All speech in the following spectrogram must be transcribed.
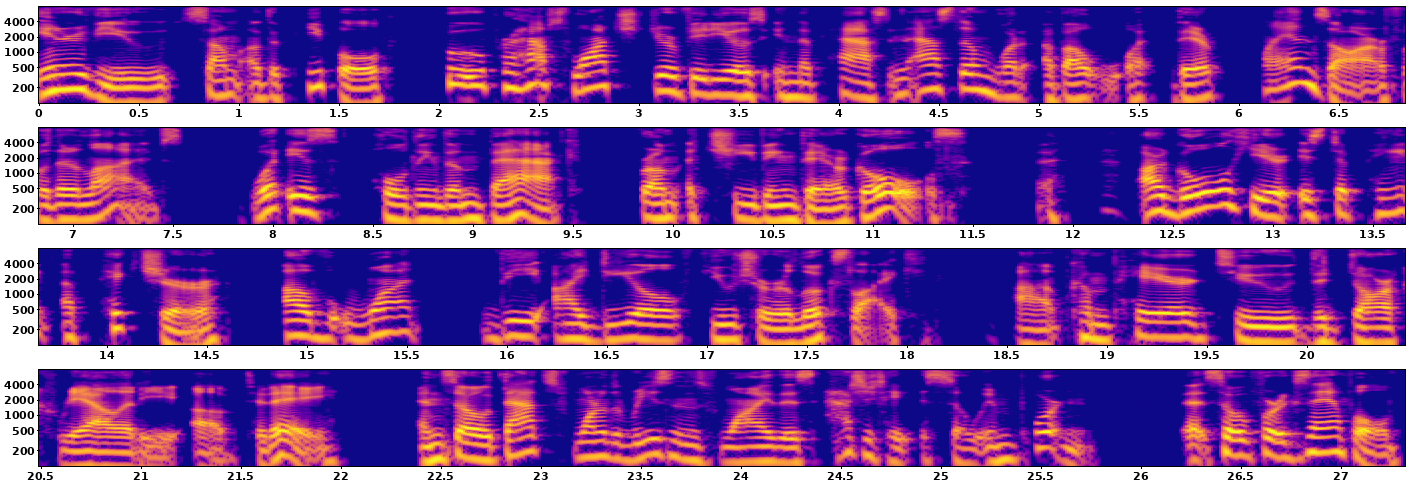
Interview some of the people who perhaps watched your videos in the past and ask them what about what their plans are for their lives. What is holding them back from achieving their goals? Our goal here is to paint a picture of what the ideal future looks like uh, compared to the dark reality of today. And so that's one of the reasons why this agitate is so important. Uh, so for example,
